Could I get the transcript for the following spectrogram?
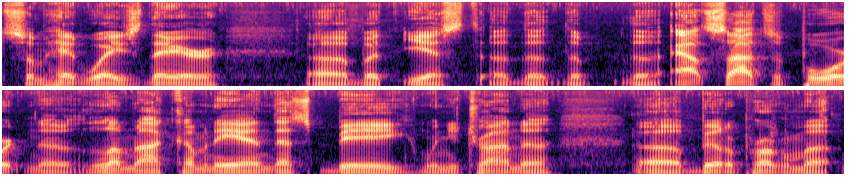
some headways there. Uh, but yes, the, the the outside support and the alumni coming in that's big when you're trying to uh, build a program up.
